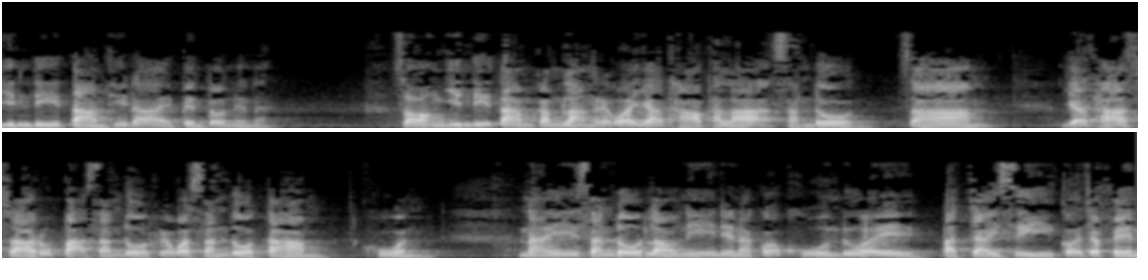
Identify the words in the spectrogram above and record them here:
ยินดีตามที่ได้เป็นต้นเนี่ยนะสองยินดีตามกำลังเรียกว่ายะถาภละสันโดษสามยะถาสารุปะสันโดษเรียกว่าสันโดษตามควร ในสันโดษเหล่านี้เนี่ยนะก็คูณด้วยปัจจัยสี่ก็จะเป็น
